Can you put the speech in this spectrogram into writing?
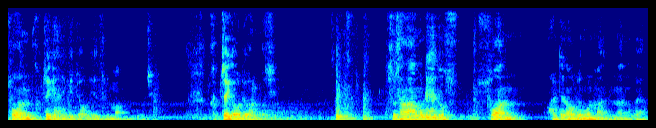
수원 갑자기 하니까 이제 애들이 막 갑자기 어려워하는 거지. 수상 아무리 해도 수, 수원 할 때는 어려운 걸 만나는 거야.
